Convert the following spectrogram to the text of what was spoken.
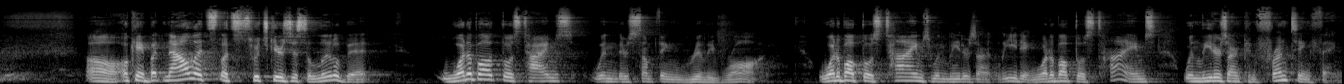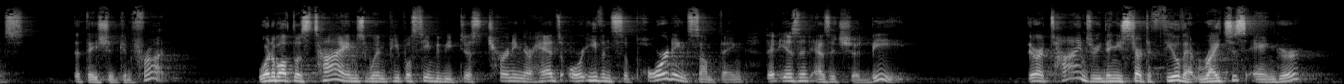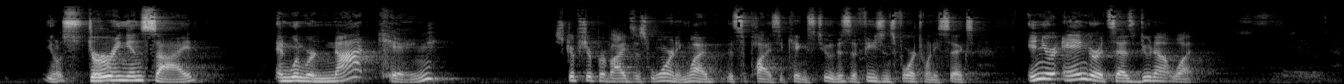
Oh, okay, but now let's let's switch gears just a little bit. What about those times when there's something really wrong? What about those times when leaders aren't leading? What about those times when leaders aren't confronting things that they should confront? What about those times when people seem to be just turning their heads or even supporting something that isn't as it should be? There are times where then you start to feel that righteous anger, you know, stirring inside, and when we're not king, Scripture provides this warning. Why? Well, this applies to kings too. This is Ephesians 4:26. In your anger, it says, do not what?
